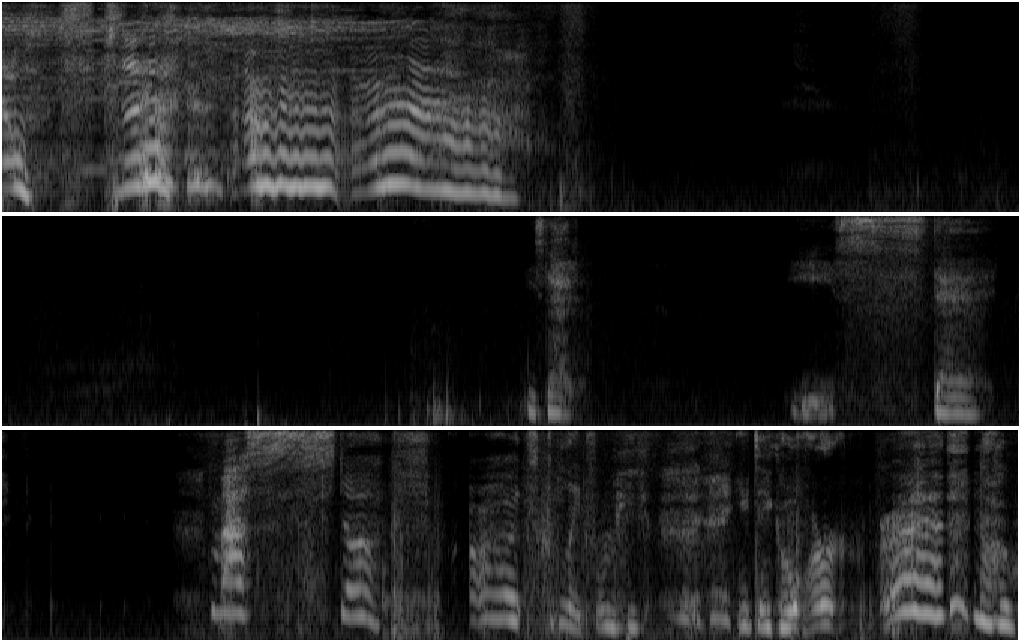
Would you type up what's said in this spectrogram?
No! He's dead. He's dead. Master! Oh, it's too late for me. You take over. No.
